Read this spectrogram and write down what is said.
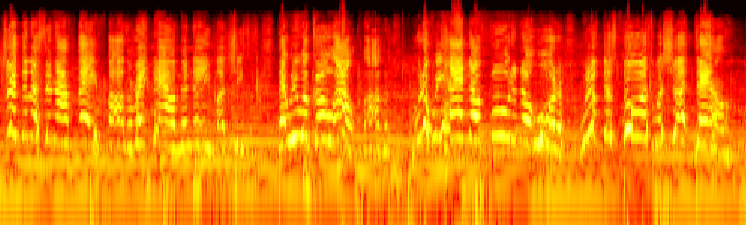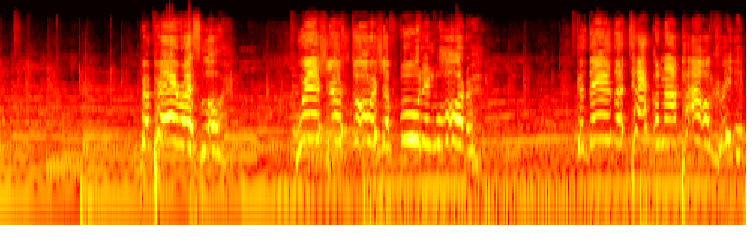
Strengthen us in our faith, Father, right now in the name of Jesus. That we will go out, Father. What if we had no food and no water? What if the stores were shut down? Prepare us, Lord. Where's your storage of food and water? Because there's attack on our power grid.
